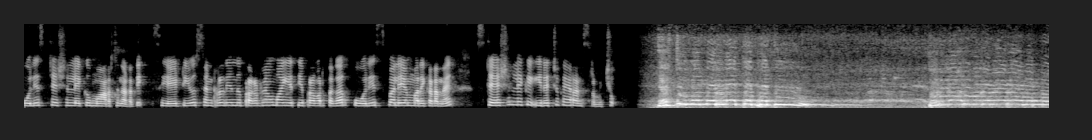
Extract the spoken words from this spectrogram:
പോലീസ് സ്റ്റേഷനിലേക്ക് മാർച്ച് നടത്തി. സി ഐ ടി യു സെന്ററിൽ നിന്ന് പ്രകടനവുമായി എത്തിയ പ്രവർത്തകർ പോലീസ് വലയം മറികടന്ന് സ്റ്റേഷനിലേക്ക് ഇരച്ചു കയറാൻ ശ്രമിച്ചു. ടെസ്റ്റിൽ നിന്ന് ഒഴിവാക്കപ്പെട്ടു തൊഴിലാളികളുടെ നേരെ വന്നു.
